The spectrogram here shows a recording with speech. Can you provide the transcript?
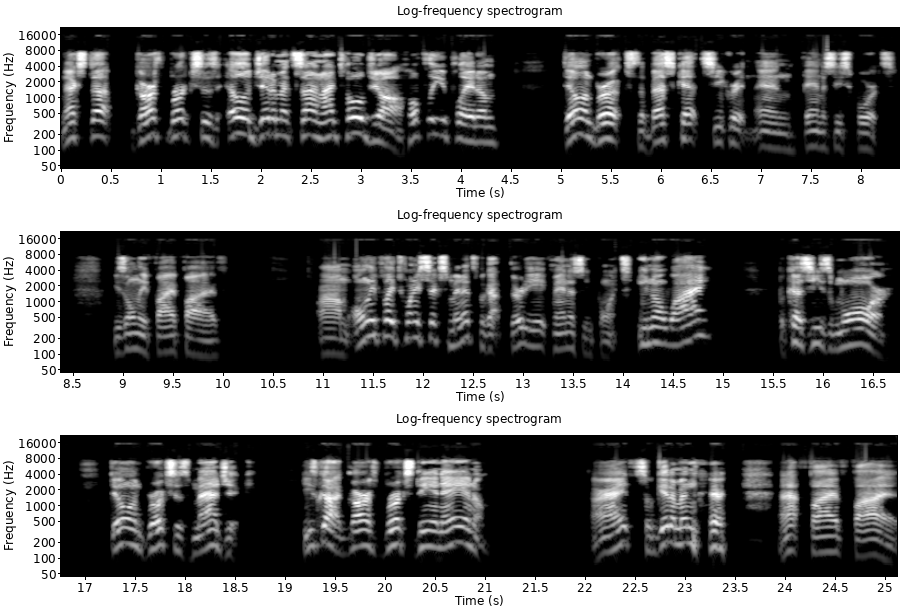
Next up, Garth Brooks' illegitimate son. I told y'all. Hopefully you played him. Dillon Brooks, the best kept secret in fantasy sports. He's only five five. Um, only played 26 minutes, but got 38 fantasy points. You know why? Because he's more. Dillon Brooks is magic. He's got Garth Brooks DNA in him. All right, so get him in there at five five.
